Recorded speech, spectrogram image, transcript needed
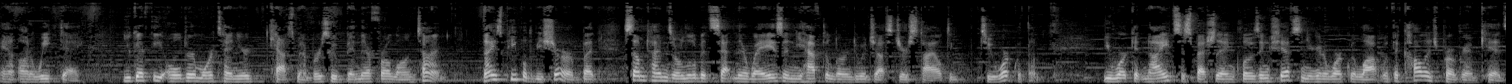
uh, on a weekday, you get the older, more tenured cast members who've been there for a long time. Nice people to be sure, but sometimes they're a little bit set in their ways, and you have to learn to adjust your style to, to work with them. You work at nights, especially on closing shifts, and you're going to work a lot with the college program kids.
